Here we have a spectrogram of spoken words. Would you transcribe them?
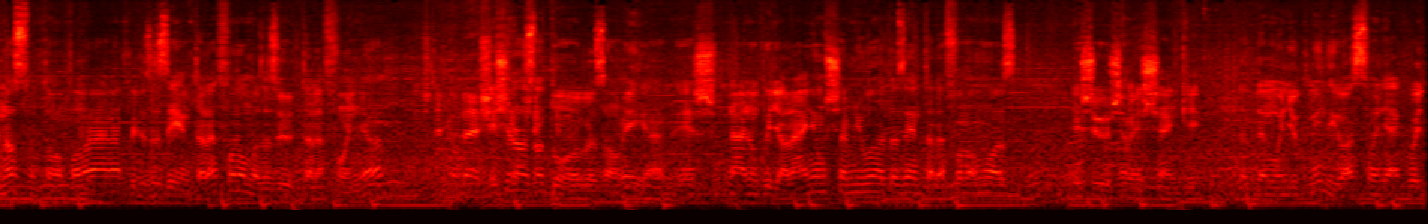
Én azt mondtam a Pamelának, hogy ez az én telefonom, az az ő telefonja. És nem És én azzal dolgozom, igen. És nálunk ugye a lányom sem nyúlhat az én telefonomhoz, és ő sem, és senki. De, de mondjuk mindig azt mondják, hogy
